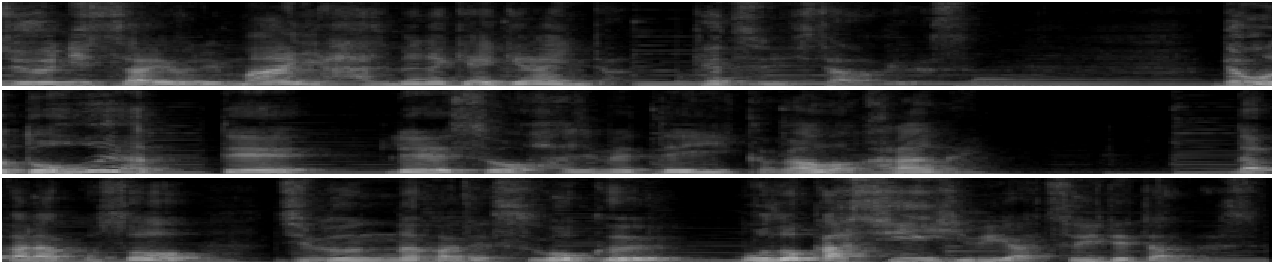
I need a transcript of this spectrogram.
ず12歳より前に始めなきゃいけないんだ決意したわけです。でもどうやってレースを始めていいかがわからない。だからこそ自分の中ですごくもどかしい日々が続いてたんです。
